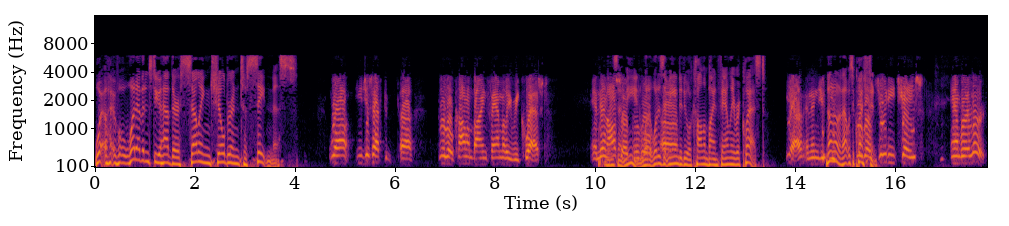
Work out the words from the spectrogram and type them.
what what evidence do you have they're selling children to Satanists? Well, you just have to uh, Google Columbine family request, and then What does also that mean? Google, What, what does it uh, mean to do a Columbine family request? Yeah, and then you. No, you no, no, that was a Google question. Judy Chase, Amber Alert,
